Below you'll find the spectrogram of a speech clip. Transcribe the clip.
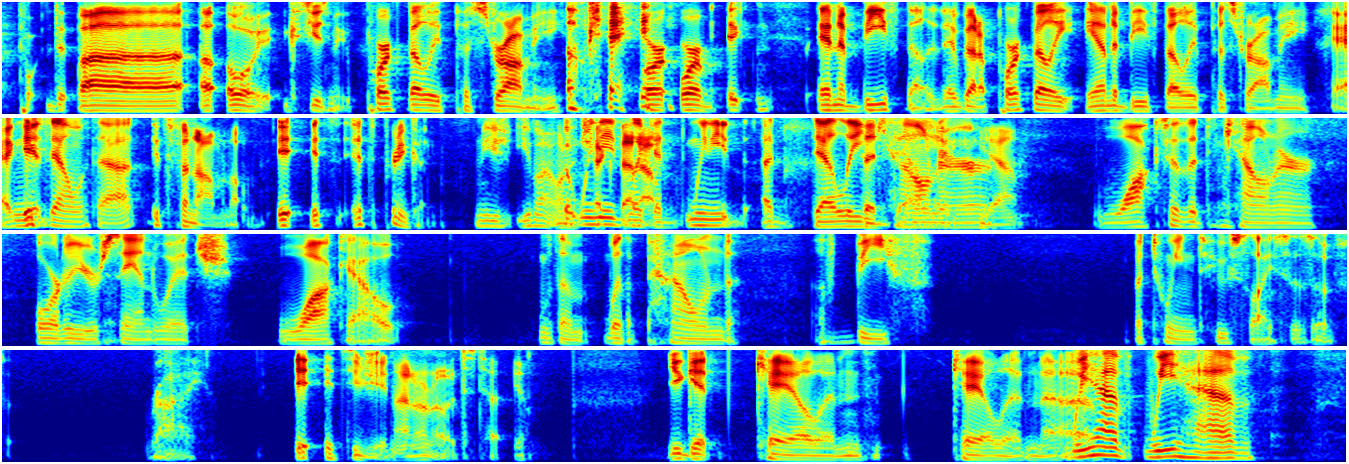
uh, uh oh excuse me pork belly pastrami Okay. or or and a beef belly. They've got a pork belly and a beef belly pastrami. okay, I can it's, get down with that. It's phenomenal. It, it's it's pretty good. You, you might want But to we check need that like out. a we need a deli The deli, counter. yeah. walk to the counter, order your sandwich, walk out with a with a pound of beef between two slices of rye. It, it's Eugene. I don't know what to tell you. You get kale and kale and uh, we have we have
